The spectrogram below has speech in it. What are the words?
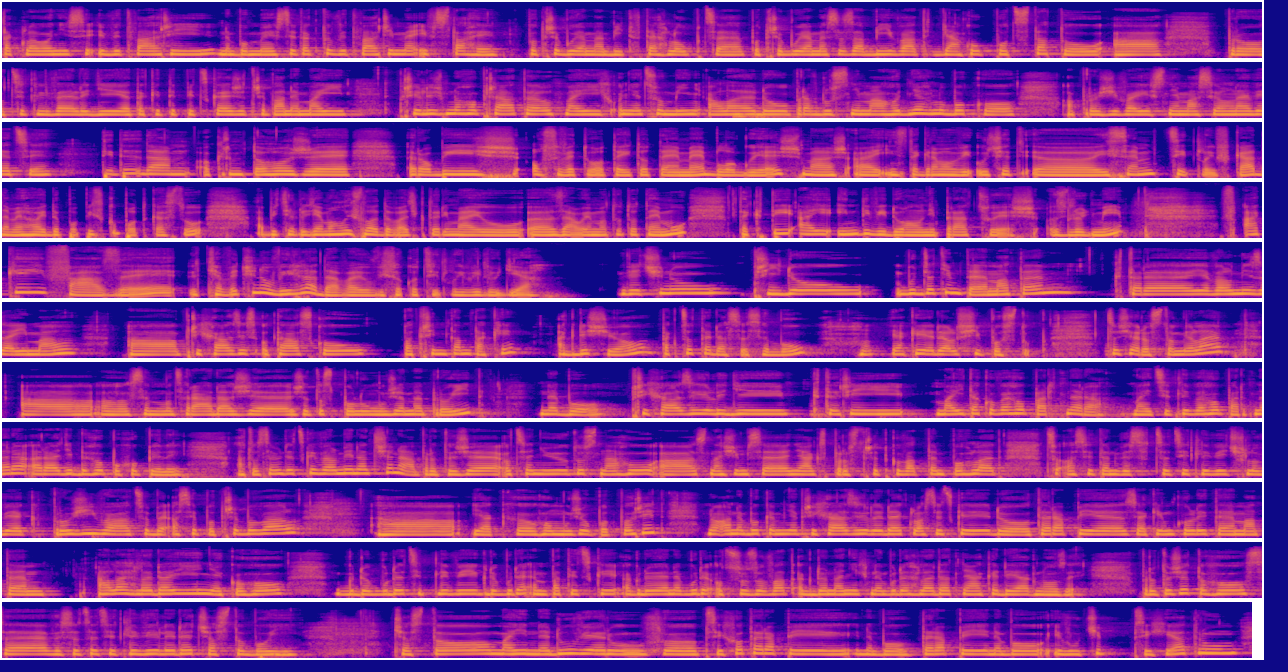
takhle oni si i vytváří, nebo my si takto vytváříme i vztahy. Potřebujeme být v té hloubce, potřebujeme se zabývat nějakou podstatou a pro citlivé lidi je taky typické, že třeba nemají příliš mnoho přátel, mají jich o něco míň, ale jdou opravdu s nima hodně hluboko a prožívají s nima silné věci. Ty teda okrem toho, že robíš osvetu o tejto téme, bloguješ, máš aj Instagramový účet uh, Jsem citlivka, dáme ho aj do popisku podcastu, aby ťa ľudia mohli sledovať, ktorí majú uh, záujem o túto tému, tak ty aj individuálne pracuješ s ľuďmi. V akej fáze ťa väčšinou vyhľadávajú vysokocitliví ľudia? Většinou přijdou buď za tím tématem, které je velmi zajímá a přichází s otázkou, patřím tam taky? A když jo, tak co teda se sebou? Jaký je další postup? Což je rostomilé a jsem moc ráda, že, že to spolu můžeme projít. Nebo přichází lidi, kteří mají takového partnera, mají citlivého partnera a rádi by ho pochopili. A to jsem vždycky velmi nadšená, protože oceňuju tu snahu a snažím se nějak zprostředkovat ten pohled, co asi ten vysoce citlivý člověk prožívá, co by asi potřeboval a jak ho můžou podpořit. No a nebo ke mně přichází lidé klasicky do terapie s jakýmkoliv tématem, ale hledají někoho, kdo bude citlivý, kdo bude empatický a kdo je nebude odsuzovat a kdo na nich nebude hledat nějaké diagnózy. Protože toho se vysoce citliví lidé často bojí. Často mají nedůvěru v psychoterapii nebo terapii nebo i vůči psychiatrům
